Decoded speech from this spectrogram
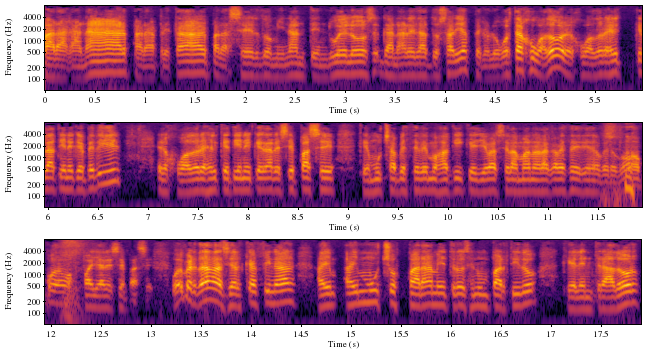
para ganar, para apretar, para ser dominante en duelos, ganar en las dos áreas, pero luego está el jugador, el jugador es el que la tiene que pedir, el jugador es el que tiene que dar ese pase que muchas veces vemos aquí que llevarse la mano a la cabeza diciendo, pero ¿cómo podemos fallar ese pase? Pues es verdad, si es que al final hay, hay muchos parámetros en un partido que el entrenador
